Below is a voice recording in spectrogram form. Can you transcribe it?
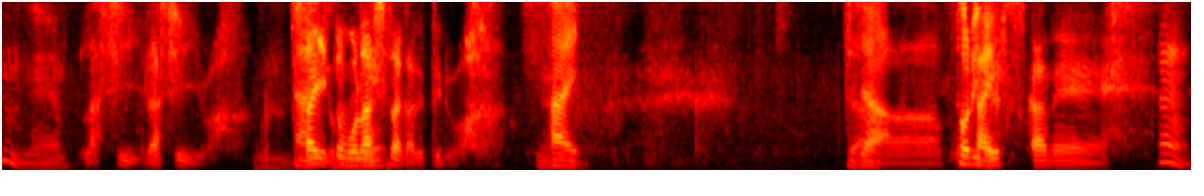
うんね。らしい、らしいわ。二人ともらしさが出てるわ。うんはい。じじゃゃあ、鳥で鳥ですすかね。うん。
